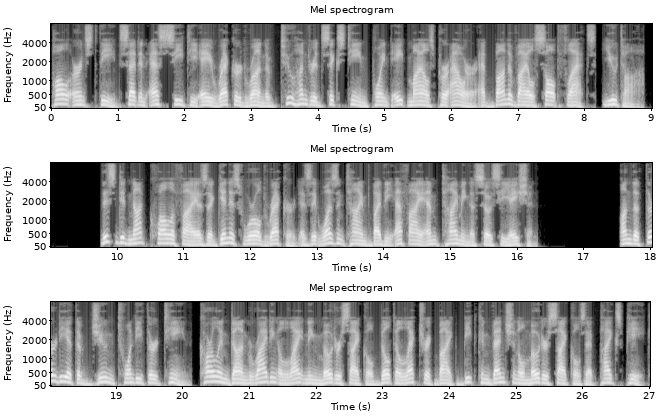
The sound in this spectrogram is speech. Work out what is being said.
Paul Ernst Thiede set an SCTA record run of 216.8 miles per hour at Bonneville Salt Flats, Utah. This did not qualify as a Guinness World Record as it wasn't timed by the FIM Timing Association. On 30 June 2013, Carlin Dunn riding a Lightning motorcycle-built electric bike beat conventional motorcycles at Pikes Peak.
